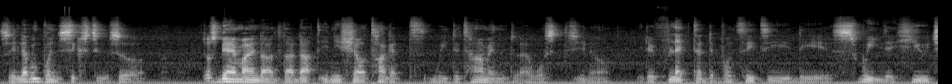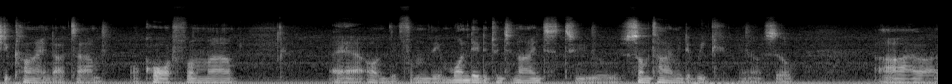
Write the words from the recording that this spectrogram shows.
So 11.62 so just bear in mind that that, that initial target we determined uh, was you know it reflected the volatility the sweet the huge decline that um, occurred from uh, uh, on the, from the Monday the 29th to sometime in the week you know so uh,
